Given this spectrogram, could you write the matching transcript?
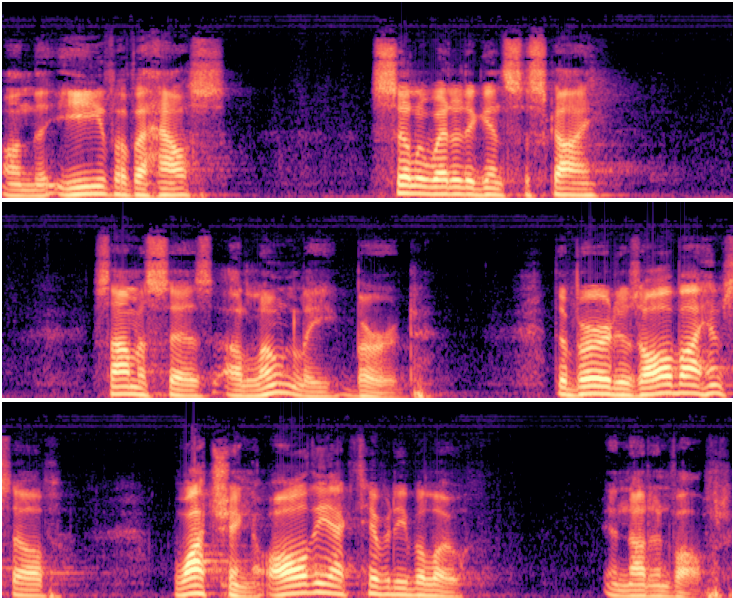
on the eave of a house, silhouetted against the sky? Psalmist says, a lonely bird the bird is all by himself, watching all the activity below and not involved,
